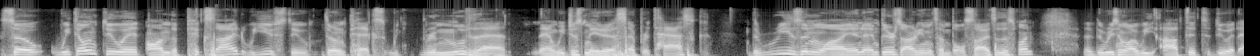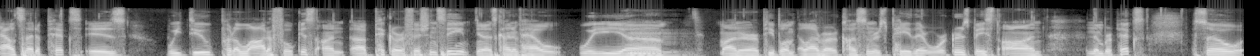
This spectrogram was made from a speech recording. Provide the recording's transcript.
So we don't do it on the pick side. We used to during picks. We removed that and we just made it a separate task. The reason why, and, and there's arguments on both sides of this one, the reason why we opted to do it outside of picks is we do put a lot of focus on uh, picker efficiency. You know, it's kind of how we um, mm monitor our people. And A lot of our customers pay their workers based on number of picks. So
